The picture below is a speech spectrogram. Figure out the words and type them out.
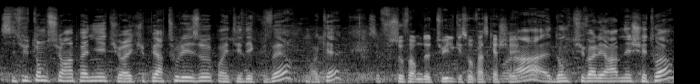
Si tu tombes sur un panier, tu récupères tous les œufs qui ont été découverts. ok C'est sous forme de tuiles qui sont face cachée. voilà, donc tu vas les ramener chez toi.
